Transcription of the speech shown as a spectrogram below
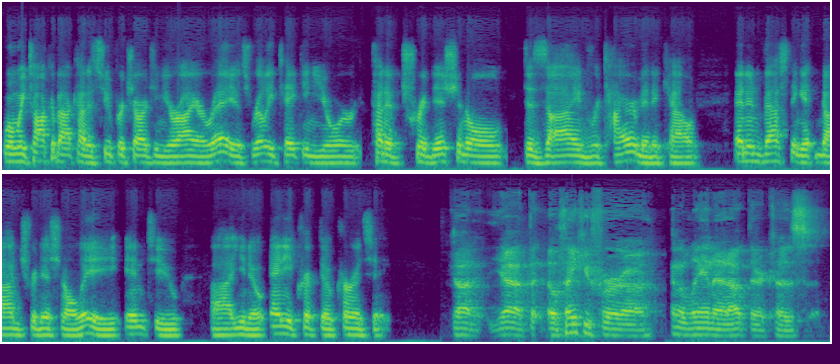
when we talk about kind of supercharging your IRA, it's really taking your kind of traditional designed retirement account and investing it non-traditionally into uh, you know any cryptocurrency. Got it. Yeah. Th- oh, thank you for uh, kind of laying that out there because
